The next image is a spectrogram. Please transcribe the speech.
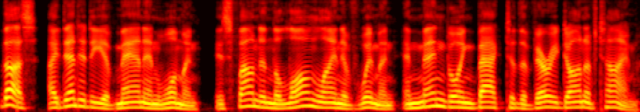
Thus, identity of man and woman is found in the long line of women and men going back to the very dawn of time.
